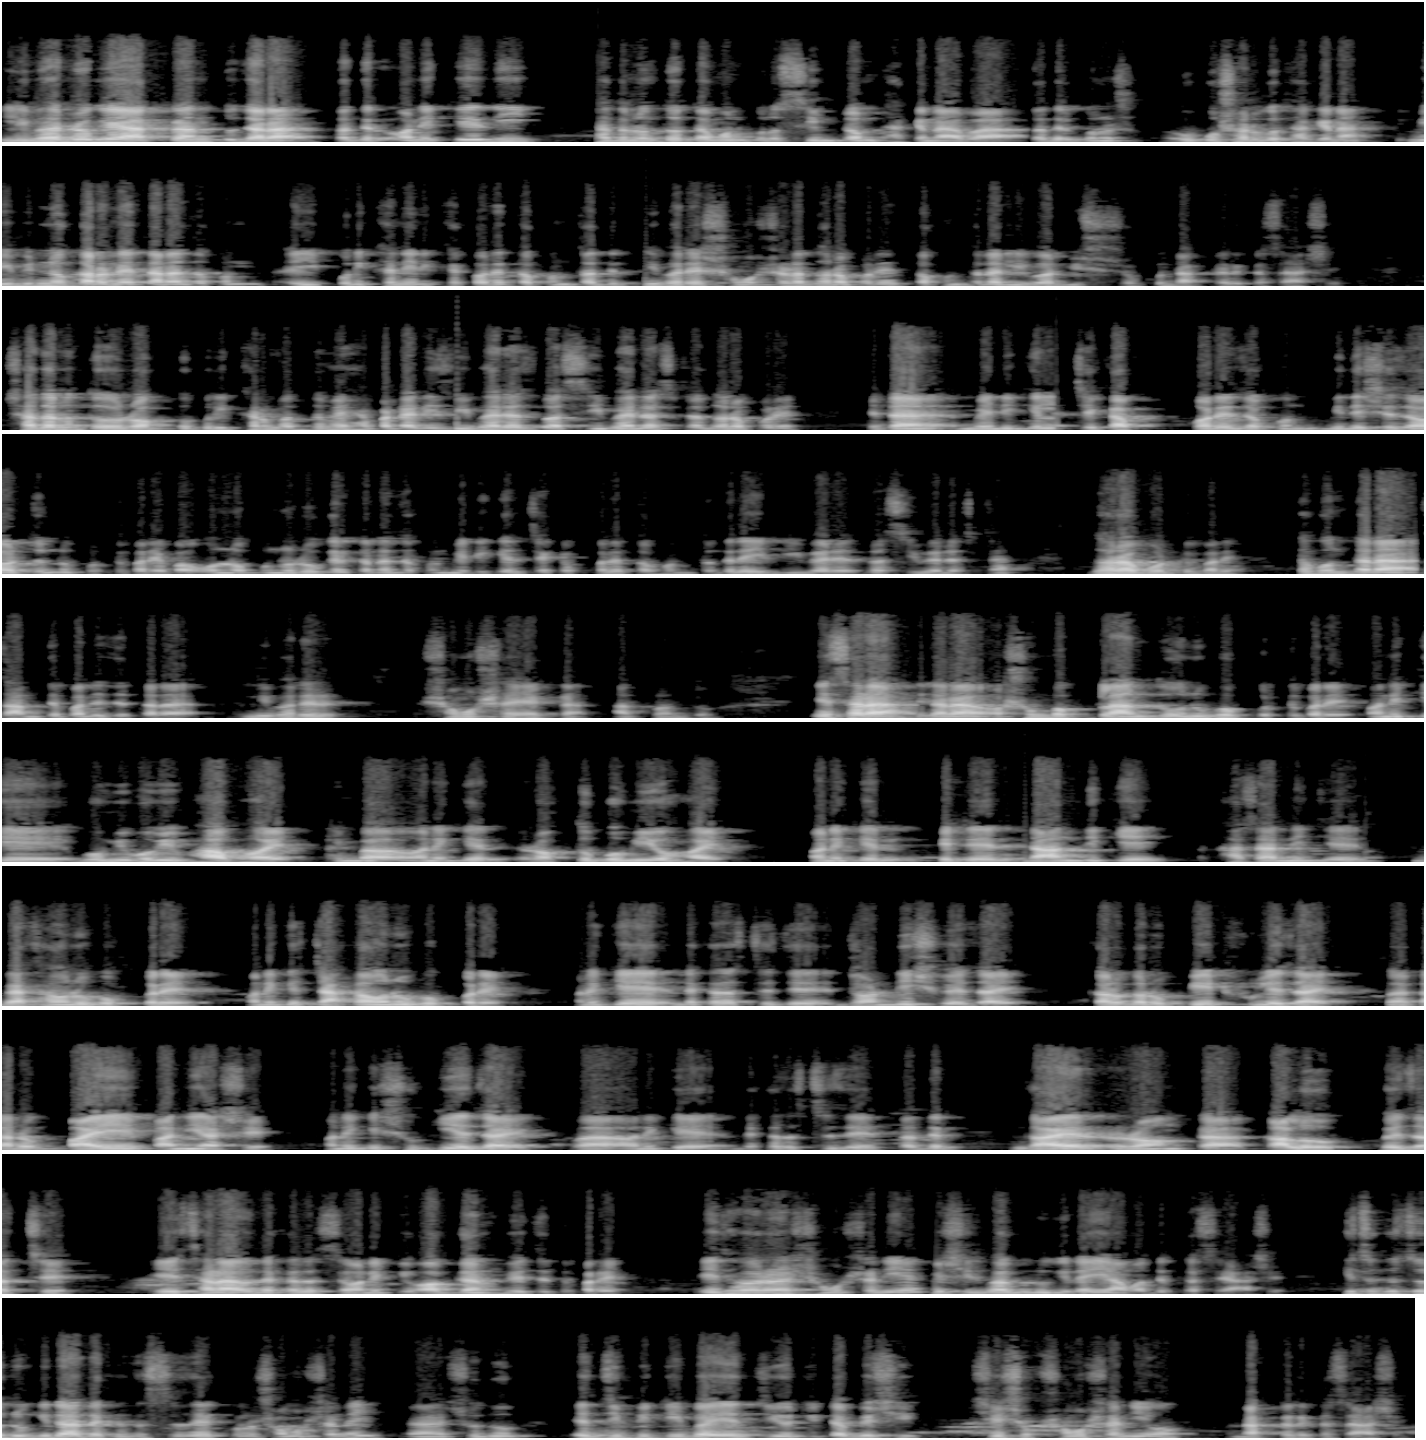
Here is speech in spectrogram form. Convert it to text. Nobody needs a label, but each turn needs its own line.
Liver রোগে আক্রান্ত যারা, তাদের অনেকেরই সাধারণত তেমন কোনো সিমটম থাকে না বা তাদের কোনো উপসর্গ থাকে না। বিভিন্ন কারণে তারা যখন এই পরীক্ষা নিরীক্ষা করে, তখন তাদের লিভারের সমস্যাটা ধরা পড়ে, তখন তারা লিভার বিশেষজ্ঞ ডাক্তারের কাছে আসে। সাধারণত রক্ত পরীক্ষার মাধ্যমে হ্যাপাটাইটিস বি ভাইরাস বা সি ভাইরাসটা ধরা পড়ে। এটা মেডিকেল চেক আপ করে যখন বিদেশে যাওয়ার জন্য করতে পারে বা অন্য কোনো রোগের কারণে যখন মেডিকেল চেক করে, তখন তাদের এই বি ভাইরাস বা সি ভাইরাসটা ধরা পড়তে পারে। তখন তারা জানতে পারে যে তারা লিভারের সমস্যায় একটা আক্রান্ত। এছাড়া তারা অসম্ভব ক্লান্ত অনুভব করতে পারে। অনেকে বমি বমি ভাব হয় কিংবা অনেকের রক্ত বমিও হয়। অনেকের পেটের ডান দিকে খাঁচার নিচে ব্যথা অনুভব করে, অনেকে চাকা অনুভব করে, অনেকে দেখা যাচ্ছে যে জন্ডিস হয়ে যায়, কারও কারও পেট ফুলে যায় কারও পায়ে পানি আসে, অনেকে শুকিয়ে যায়, বা অনেকে দেখা যাচ্ছে যে তাদের গায়ের রংটা কালো হয়ে যাচ্ছে। এছাড়াও দেখা যাচ্ছে অনেকে অজ্ঞান হয়ে যেতে পারে। এই ধরনের সমস্যা নিয়ে বেশিরভাগ রুগীরাই আমাদের কাছে আসে। কিছু কিছু রুগীরা দেখা যাচ্ছে যে কোনো সমস্যা নেই শুধু এসজিপিটি বা এসজিওটিটা বেশি সেই সব সমস্যা নিয়েও ডাক্তারের কাছে আসে।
